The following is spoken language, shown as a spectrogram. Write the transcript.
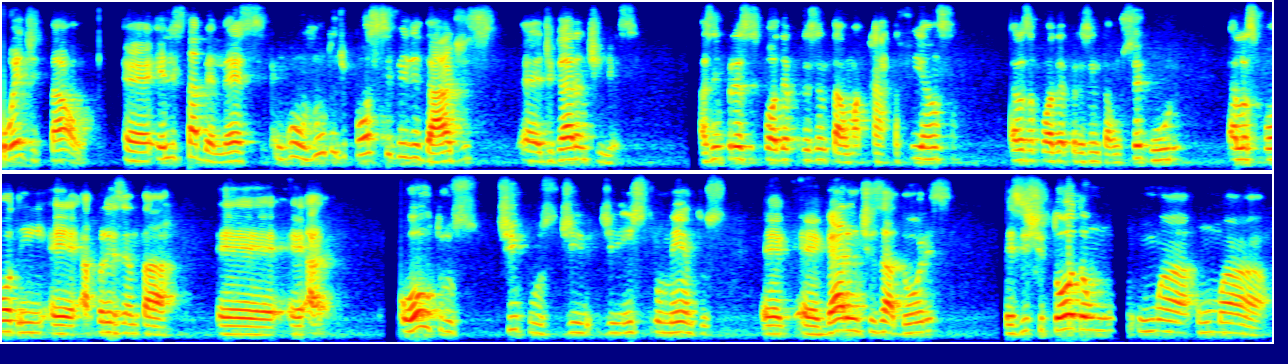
O edital é, ele estabelece um conjunto de possibilidades é, de garantias. As empresas podem apresentar uma carta fiança, elas podem apresentar um seguro, elas podem é, apresentar é, é, a, outros tipos de, de instrumentos é, garantizadores. Existe toda um, uma, uma,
